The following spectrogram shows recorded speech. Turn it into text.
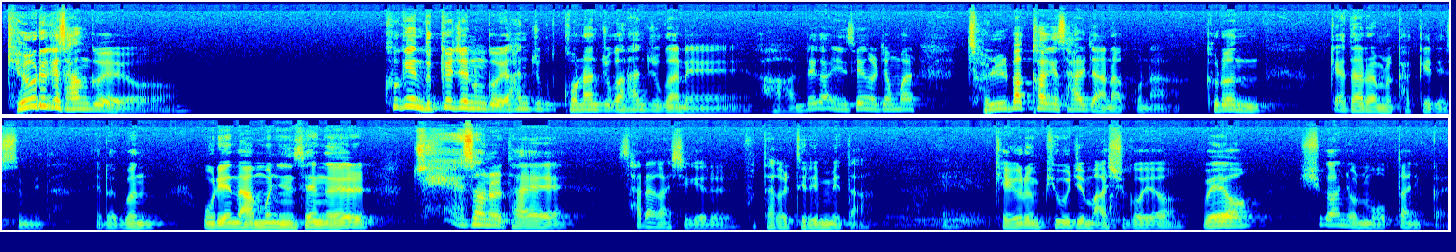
게으르게 산 거예요. 그게 느껴지는 거예요. 한 주 고난 주간 한 주간에 아, 내가 인생을 정말 절박하게 살지 않았구나. 그런 깨달음을 갖게 됐습니다. 여러분, 우리의 남은 인생을 최선을 다해 살아가시기를 부탁을 드립니다. 예, 게으름 피우지 마시고요. 왜요? 시간이 얼마 없다니까요.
